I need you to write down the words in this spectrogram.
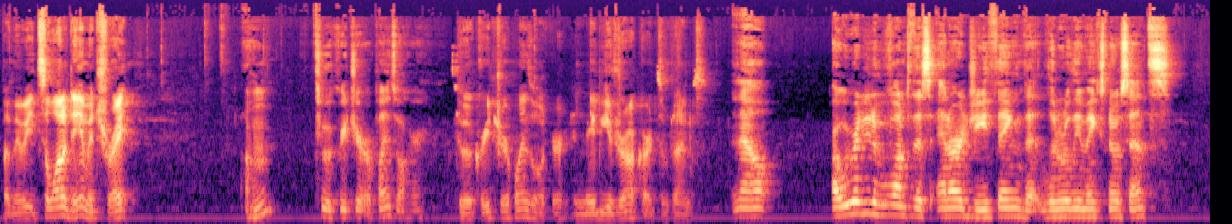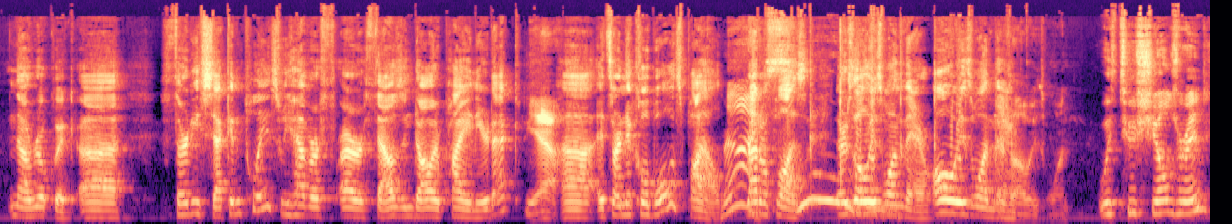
But maybe it's a lot of damage, right? Uh-huh. To a creature or planeswalker. To a creature or planeswalker, and maybe you draw a card sometimes. Now, are we ready to move on to this NRG thing that literally makes no sense? Now, real quick. Uh, 32nd place, we have our our $1,000 Pioneer deck. Yeah. Uh, it's our Nicol Bolas pile. Nice. Round of applause. Woo! There's always one there. Always one there. There's always one. with two Sheoldred,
